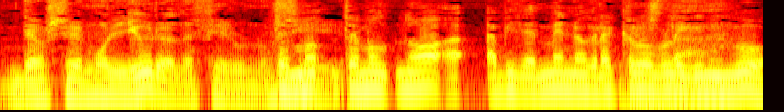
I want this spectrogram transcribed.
Deu ser molt lliure de fer-ho, no? Té, molt, té molt, no, evidentment, no crec que l'obligui ningú.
